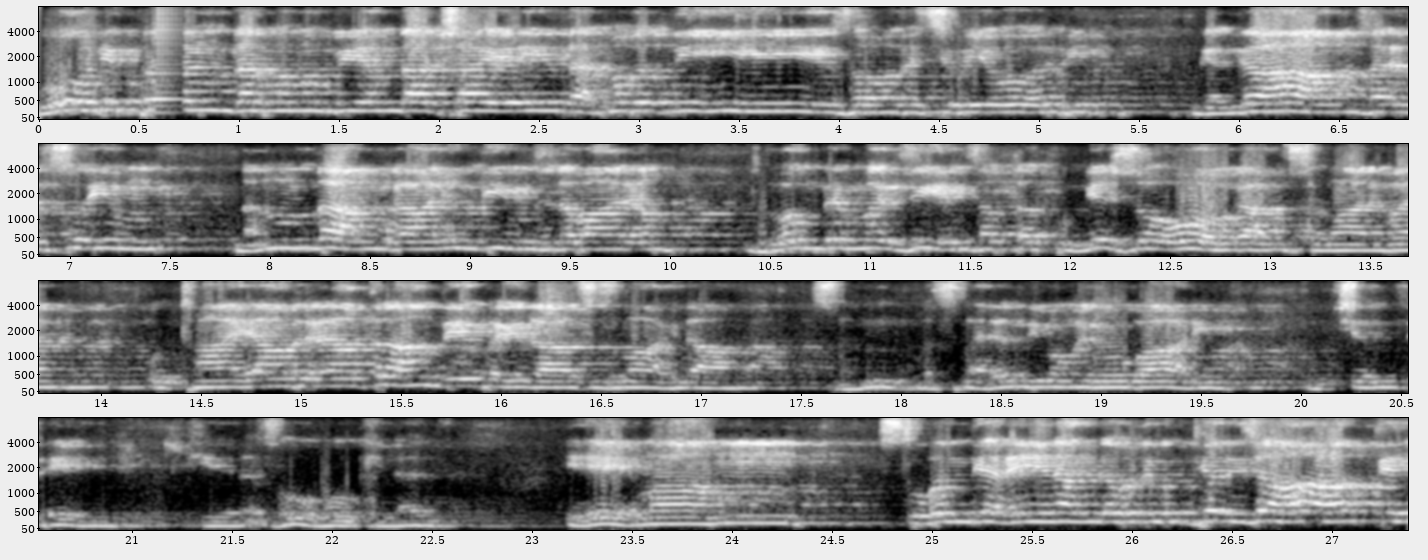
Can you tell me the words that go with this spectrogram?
ഗോപിപ്രം ധർമ്മമഭ്യം ദാക്ഷായണി ധർമ്മപത്നി സോമകശിവയോരഭി ഗംഗാം സരസ്വതിയും നന്ദാം കാലിന്ദിയും ശതമാനം ധ്രുവം ബ്രഹ്മർഷിയും സപ്ത പുണ്യശോകാം സമാനവൻ ഉത്ഥായാവരാത്രാന്തേ പ്രേതാസുസമാഹിത സ്മരന്തി മമ രൂപാണി ഉച്യന്തേ ഖില ഏമാം സ്തുവന്ത്യനേനംഗപ്രതിബുദ്ധ്യനിശാത്തേ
